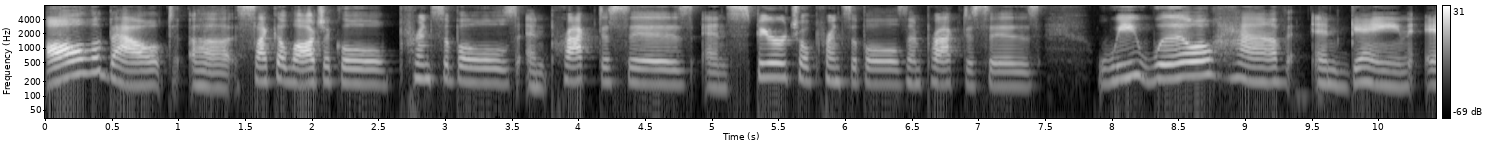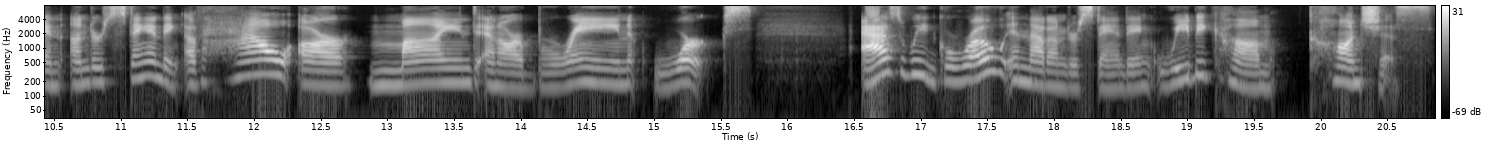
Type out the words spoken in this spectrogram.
all about uh, psychological principles and practices and spiritual principles and practices, we will have and gain an understanding of how our mind and our brain works. As we grow in that understanding, we become conscious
